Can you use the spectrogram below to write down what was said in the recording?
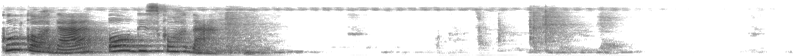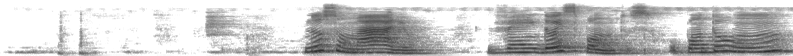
concordar ou discordar? No sumário, vem dois pontos. O ponto 1, um,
